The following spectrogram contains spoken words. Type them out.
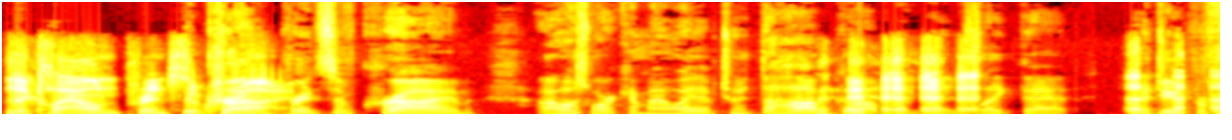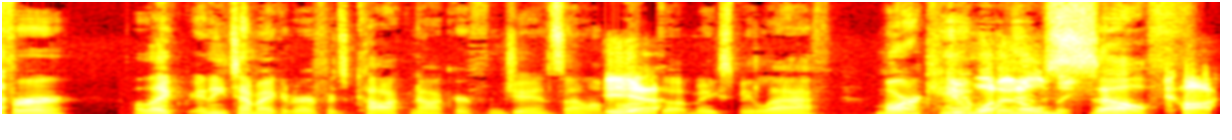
The Clown Prince the of Crime. Prince of Crime. I was working my way up to it, the Hobgoblin, things like that. I do prefer. I like anytime I can reference Cockknocker from Jay and Silent Bob. Yeah. Though it makes me laugh. Mark Hamill one and only. himself Cock.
